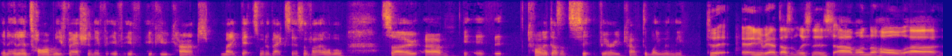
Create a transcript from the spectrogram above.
in, in a timely fashion if, if, if, if you can't make that sort of access available. So um, it, it, it kind of doesn't sit very comfortably with me to any of our dozen listeners um, on the whole uh,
